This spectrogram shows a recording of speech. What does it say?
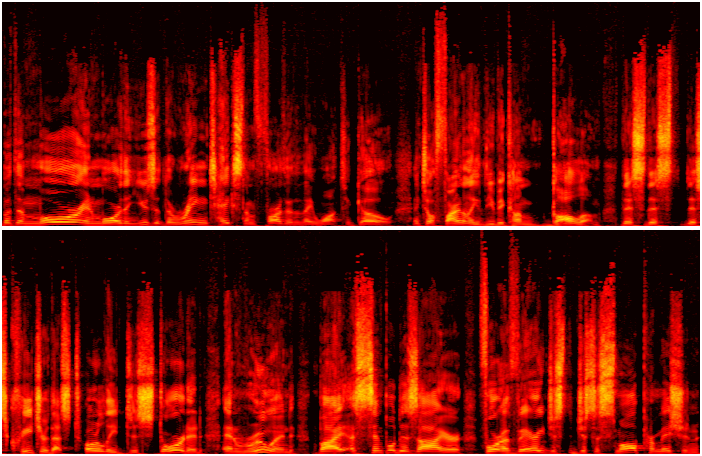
But the more and more they use it, the ring takes them farther than they want to go until finally you become Gollum, this, this, this creature that's totally distorted and ruined by a simple desire for a very, just, just a small permission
